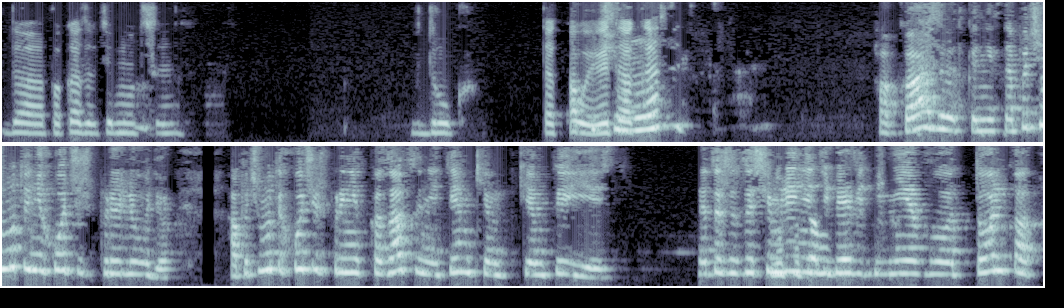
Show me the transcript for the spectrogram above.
да, показывать эмоции. Вдруг такое. А это оказывается? Оказывает, конечно. А почему ты не хочешь при людях? А почему ты хочешь при них казаться не тем, кем, кем ты есть? Это же защемление ну, потому... тебя ведь не в, только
